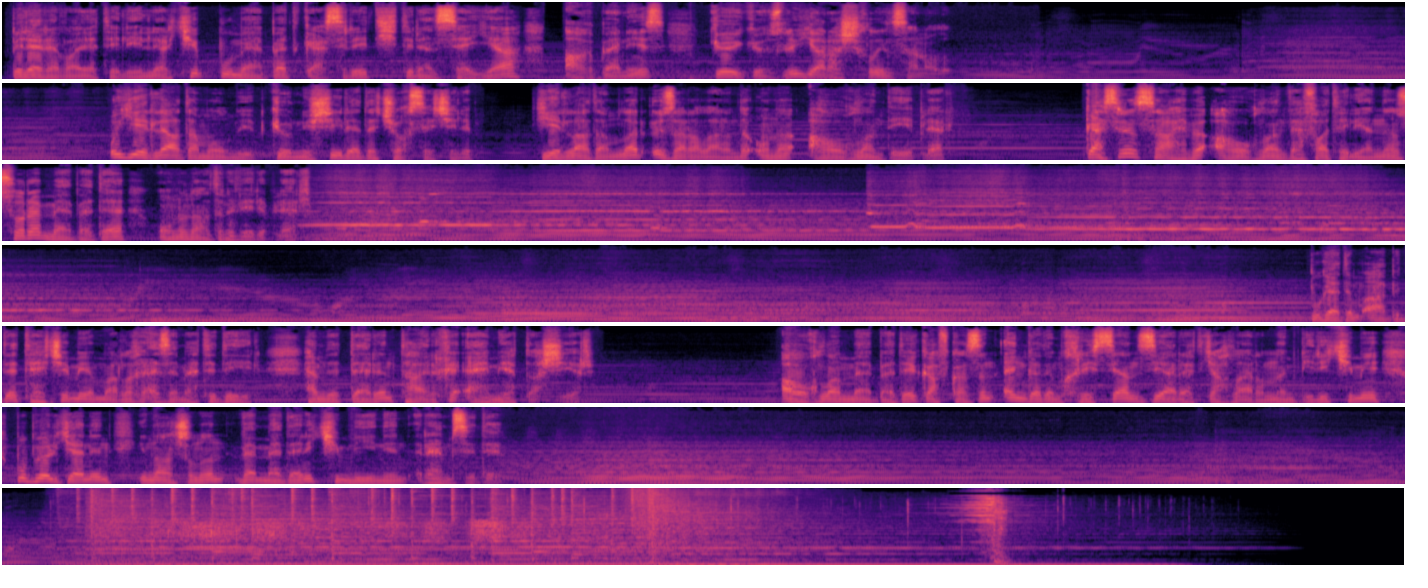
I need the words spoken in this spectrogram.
Belə rəvayət eləyirlər ki, bu məbəd qəsri tikdirən səyyah ağbəniz, göy gözlü, yaraşıqlı insan olub. O yerli adam olmayıb, görünüşü ilə də çox seçilib. Yerli adamlar öz aralarında ona Ağoğlan deyiblər. Qəsrin sahibi Ağoğlan vəfat eləyəndən sonra məbədə onun adını veriblər. Bu qədim abidə təkcə memarlıq əzəməti deyil, həm də dərin tarixi əhəmiyyət daşıyır. Ağoğlan məbədi Qafqazın ən qədim xristian ziyarətgahlarından biri kimi bu bölgənin inancının və mədəni kimliyinin rəmzidir.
